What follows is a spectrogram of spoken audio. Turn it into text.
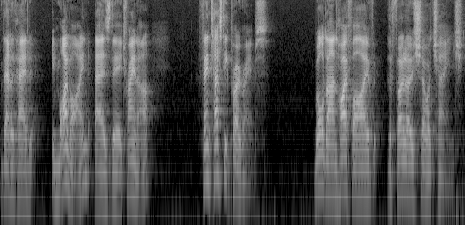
that have had, in my mind, as their trainer, fantastic programs. Well done, high five. The photos show a change.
